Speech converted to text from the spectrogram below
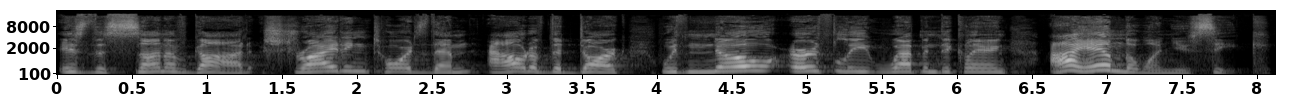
is the Son of God striding towards them out of the dark with no earthly weapon, declaring, I am the one you seek.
